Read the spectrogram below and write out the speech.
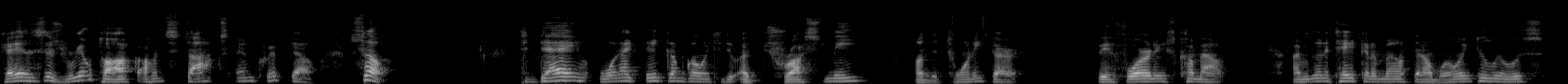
Okay, this is real talk on stocks and crypto. So, today, what I think I'm going to do, uh, trust me, on the 23rd, before earnings come out, I'm going to take an amount that I'm willing to lose,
